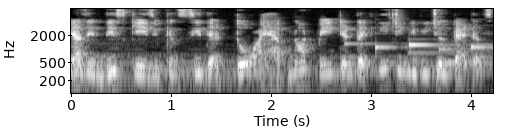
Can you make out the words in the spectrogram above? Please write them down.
As in this case you can see that though I have not painted the each individual petals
